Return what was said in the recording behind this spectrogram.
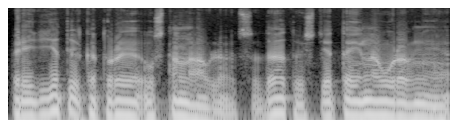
приоритеты, которые устанавливаются. Да? То есть это и на уровне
